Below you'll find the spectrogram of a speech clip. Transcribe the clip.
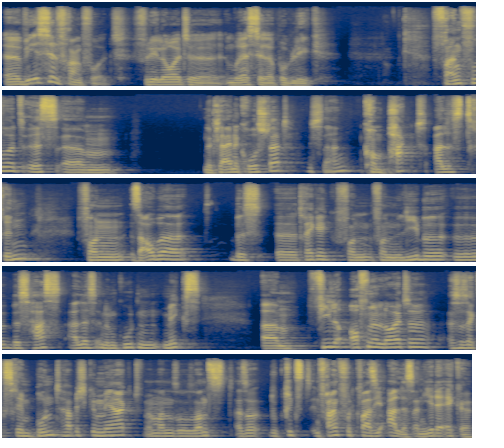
Äh, wie ist denn Frankfurt für die Leute im Rest der Republik? Frankfurt ist ähm, eine kleine Großstadt, würde ich sagen. Kompakt, alles drin. Von sauber bis äh, dreckig, von, von Liebe äh, bis Hass, alles in einem guten Mix. Ähm, viele offene Leute. Es ist extrem bunt, habe ich gemerkt. Wenn man so sonst, also du kriegst in Frankfurt quasi alles an jeder Ecke.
